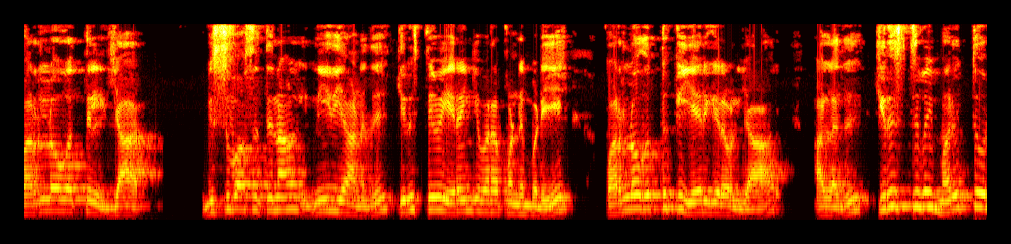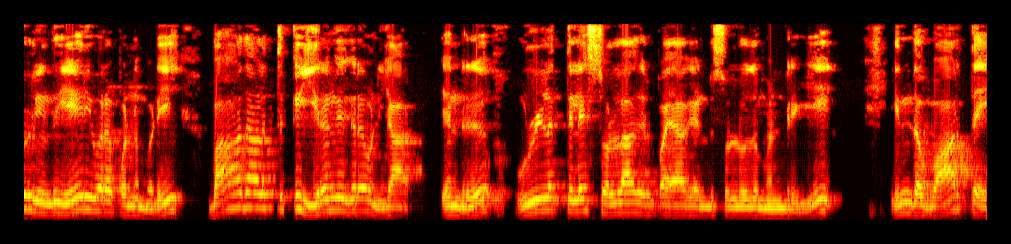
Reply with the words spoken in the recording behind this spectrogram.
பரலோகத்தில் யார்? விசுவாசத்தினால் நீதியானது கிறிஸ்துவை இறங்கி வர பண்ணும்படி பரலோகத்துக்கு ஏறுகிறவன் யார்? அல்லது கிறிஸ்துவை மருத்துவரிலிருந்து ஏறி வர பண்ணும்படி பாதாளத்துக்கு இறங்குகிறவன் யார்? என்று உள்ளத்திலே சொல்லாதிருப்பாயாக என்று சொல்வதும் அன்றி இந்த வார்த்தை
